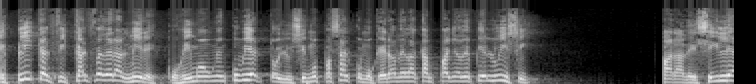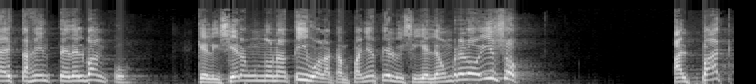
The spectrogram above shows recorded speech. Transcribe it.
Explica el fiscal federal, mire, cogimos un encubierto y lo hicimos pasar como que era de la campaña de Pierluisi para decirle a esta gente del banco que le hicieran un donativo a la campaña de Pierluisi y el hombre lo hizo. Al PAC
